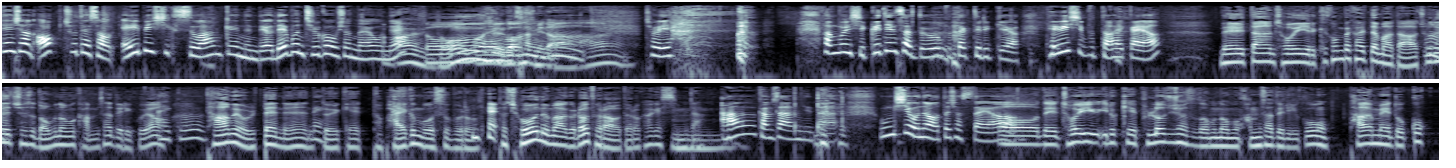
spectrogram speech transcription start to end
tension up 초대석 AB6IX와 함께 했는데요. 네 분 즐거우셨나요, 오늘? 아유, 너무. 행복합니다. 음. 아유. 저희 한 분씩 끝 인사도 부탁드릴게요. 대휘 씨부터 할까요? 네 일단 저희 이렇게 컴백할 때마다 초대해 주셔서 너무너무 감사드리고요 아이고. 다음에 올 때는 네. 또 이렇게 더 밝은 모습으로 네. 더 좋은 음악으로 돌아오도록 하겠습니다 음. 아우, 감사합니다. 웅씨 오늘 어떠셨어요? 어, 네, 저희 이렇게 불러 주셔서 너무너무 감사드리고, 다음에도 꼭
